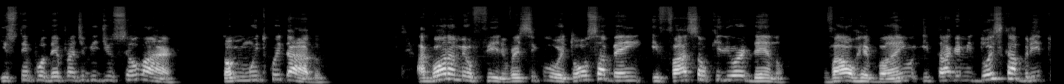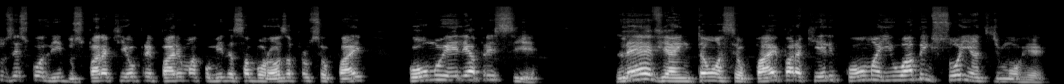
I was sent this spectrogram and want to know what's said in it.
Isso tem poder para dividir o seu lar. Tome muito cuidado. Agora, meu filho, versículo 8: ouça bem e faça o que lhe ordeno Vá ao rebanho e traga-me dois cabritos escolhidos, para que eu prepare uma comida saborosa para o seu pai, como ele aprecia. Leve-a então a seu pai, para que ele coma e o abençoe antes de morrer.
